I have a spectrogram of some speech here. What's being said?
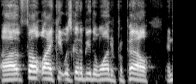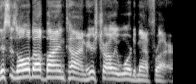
uh, felt like it was going to be the one to propel. And this is all about buying time. Here's Charlie Ward to Matt Frier.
